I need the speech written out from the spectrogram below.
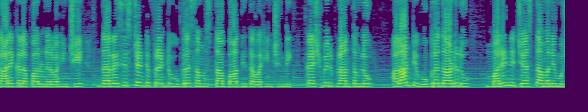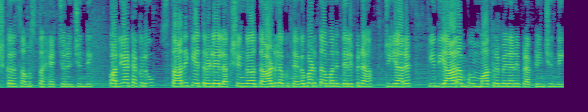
కార్యకలాపాలు నిర్వహించే ద రెసిస్టెంట్ ఫ్రంట్ ఉగ్ర సంస్థ బాధ్యత వహించింది. కశ్మీర్ ప్రాంతంలో అలాంటి ఉగ్రదాడులు మరిన్ని చేస్తామని ముష్కర సంస్థ హెచ్చరించింది. పర్యాటకులు స్థానికేతరులే లక్ష్యంగా దాడులకు తెగబడతామని తెలిపిన టీఆర్ఎఫ్ ఇది ఆరంభం మాత్రమేనని ప్రకటించింది.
